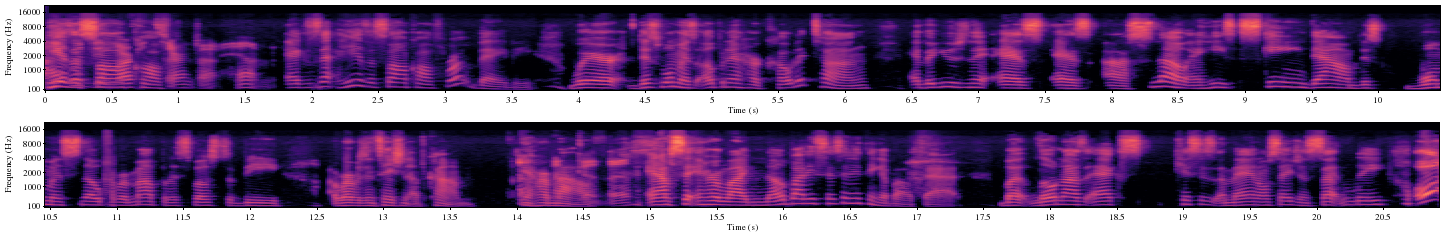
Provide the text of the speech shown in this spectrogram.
He I has a song more called- concerned about him. Exact. He has a song called "Throat Baby," where this woman is opening her coated tongue, and they're using it as as uh, snow, and he's skiing down this woman's snow-covered mouth, but it's supposed to be a representation of cum in Oh her my mouth. goodness. And I'm sitting here like nobody says anything about that. But Lil Nas X kisses a man on stage, and suddenly, oh,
